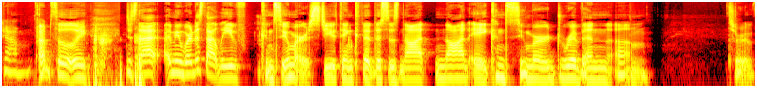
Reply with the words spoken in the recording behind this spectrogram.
Yeah, absolutely. Does that I mean where does that leave consumers? Do you think that this is not not a consumer driven um sort of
